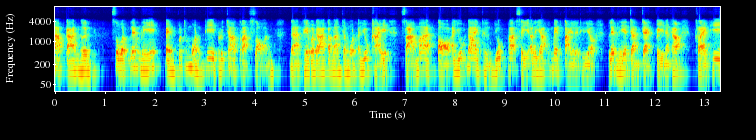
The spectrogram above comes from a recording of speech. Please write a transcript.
าพการเงิน สวดเล่มนี้เป็นพุทธมนต์ที่พระเจ้าตรัสสอน นะเทวดากำลังจะหมดอายุไข สามารถต่ออายุได้ถึงยุคพระศรีอริยเมตไตรเลยทีเดียว เล่มนี้อาจารย์แจกฟรีนะครับ ใครที่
